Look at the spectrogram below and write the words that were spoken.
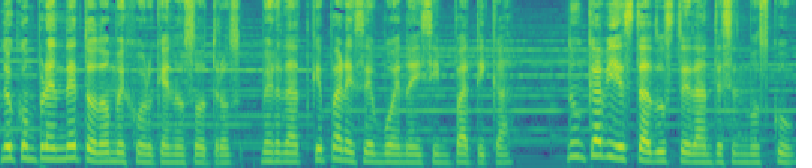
Lo comprende todo mejor que nosotros, ¿verdad que parece buena y simpática? ¿Nunca había estado usted antes en Moscú?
